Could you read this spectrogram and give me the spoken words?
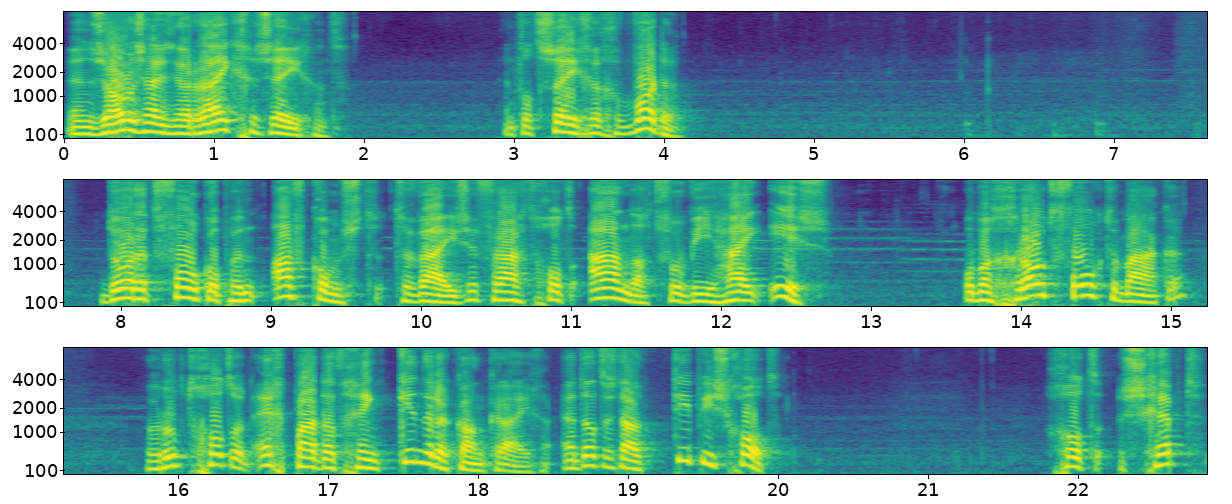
En zo zijn ze rijk gezegend en tot zegen geworden. Door het volk op hun afkomst te wijzen, vraagt God aandacht voor wie Hij is. Om een groot volk te maken, roept God een echtpaar dat geen kinderen kan krijgen. En dat is nou typisch God. God schept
